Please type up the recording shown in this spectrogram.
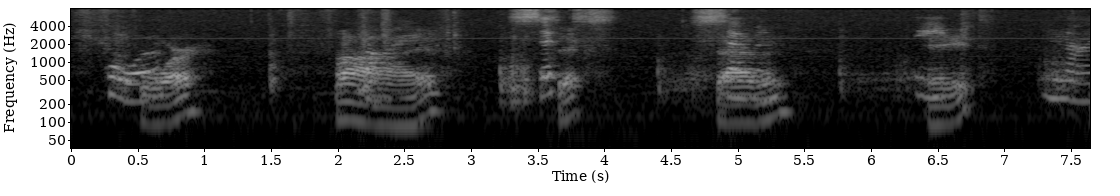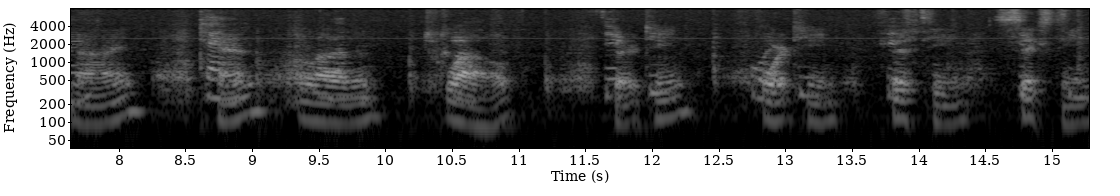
Four, four, five, six, six, seven, eight, eight, nine, nine, ten, 10, 11, 12, 13, 13, 14, 14, 15, 16,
